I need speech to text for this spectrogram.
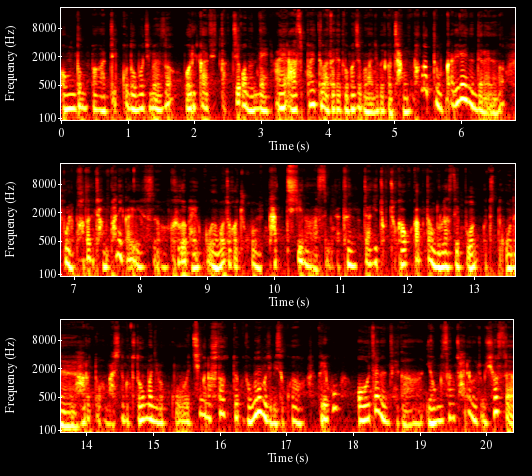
엉덩방아 찍고 넘어지면서 머리까지 딱 찍었는데 아예 아스팔트 바닥에 넘어진 건 아니고 약간 장판 같은 거 깔려 있는 데라 해야 되나? 원래 바닥에 장판이 깔려 있어요. 그걸 밟고 넘어져가지고 다치지는 않았습니다. 등짝이 촉촉하고 깜짝 놀랐을 뿐 어쨌든 오늘 하루 동안 맛있는 것도 너무 많이 먹고 친구랑 수다도 떨고 너무너무 재밌었고요. 그리고 어제는 제가 영상 촬영을 좀 쉬었어요.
